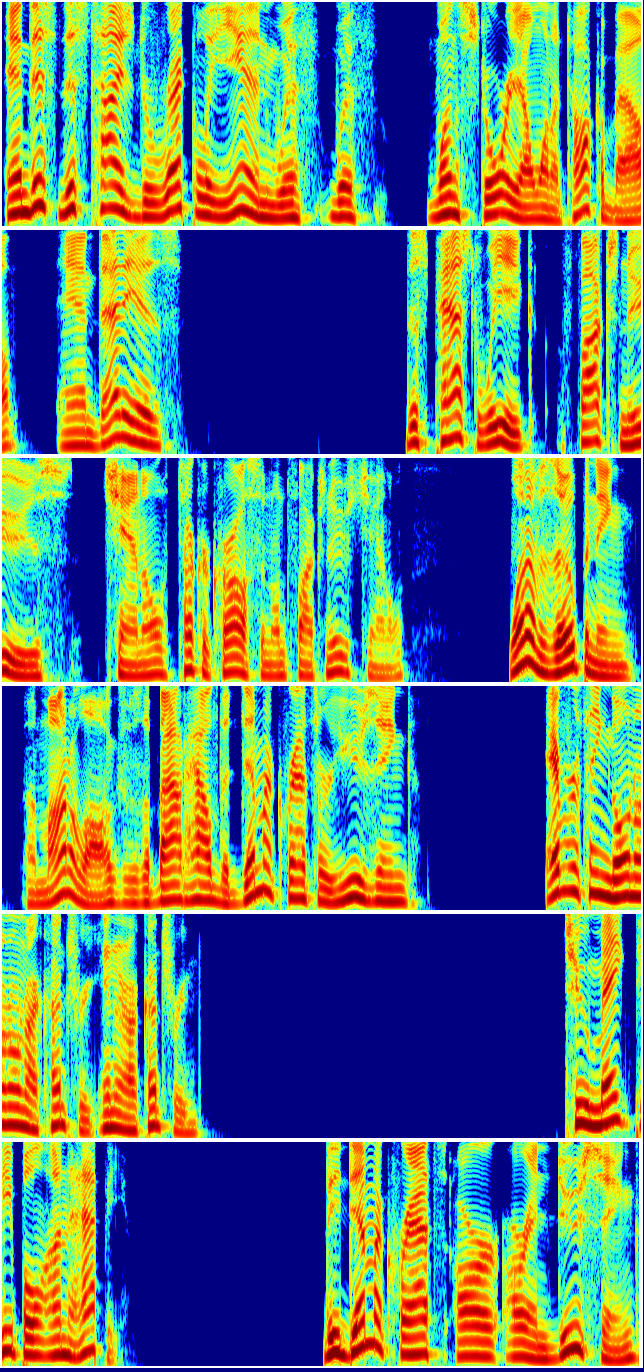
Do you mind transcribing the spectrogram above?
And this this ties directly in with with one story I want to talk about, and that is this past week, Fox News channel, Tucker Carlson on Fox News channel, one of his opening uh, monologues was about how the Democrats are using everything going on in our country, in our country, to make people unhappy. The Democrats are are inducing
